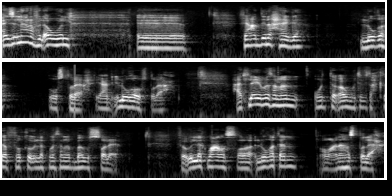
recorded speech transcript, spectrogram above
عايزين نعرف الأول آه، في عندنا حاجة لغة واصطلاح. يعني إيه لغة واصطلاح؟ هتلاقي مثلا وأنت أول ما تفتح كتاب فقه يقول لك مثلا باب الصلاة. فيقول لك معنى الصلاة لغة ومعناها اصطلاحا.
